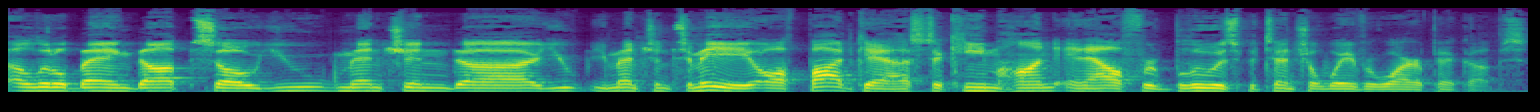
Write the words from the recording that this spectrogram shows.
a little banged up. So you mentioned uh, you you mentioned to me off podcast Akeem Hunt and Alfred Blue as potential waiver wire pickups.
